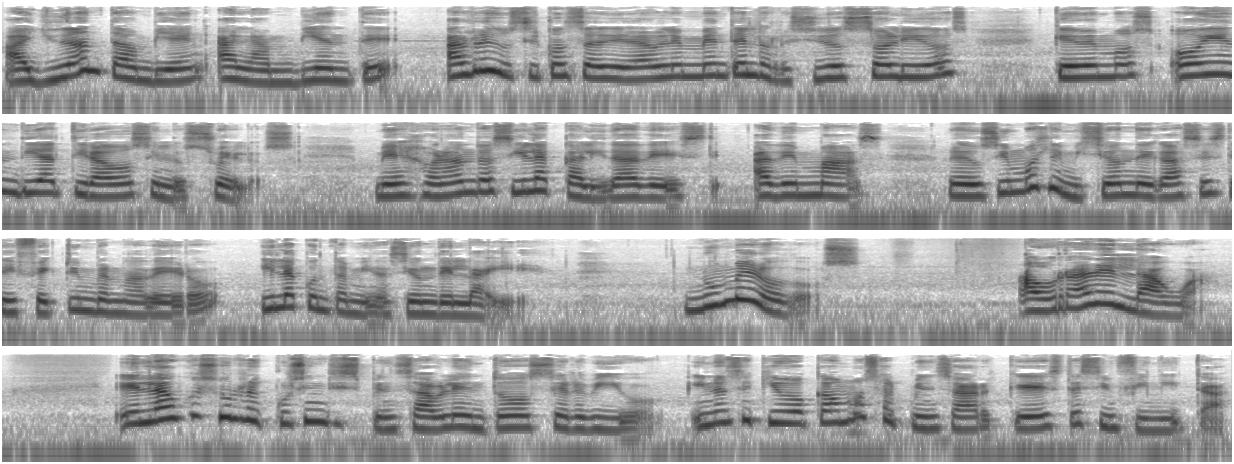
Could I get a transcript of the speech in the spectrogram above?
ayudan también al ambiente al reducir considerablemente los residuos sólidos que vemos hoy en día tirados en los suelos, mejorando así la calidad de este. Además, reducimos la emisión de gases de efecto invernadero y la contaminación del aire. Número 2. Ahorrar el agua. El agua es un recurso indispensable en todo ser vivo, y nos equivocamos al pensar que ésta es infinita.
